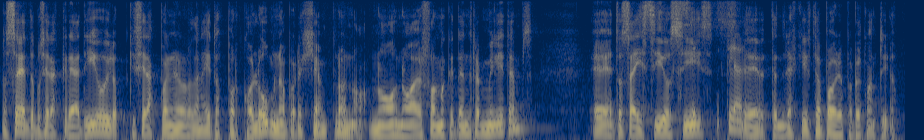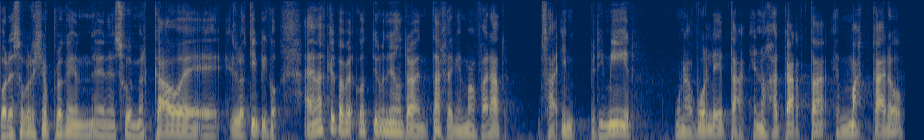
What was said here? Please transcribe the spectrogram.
no sé, te pusieras creativo y los quisieras poner ordenaditos por columna, por ejemplo, no, no, no va a haber forma que te entren mil ítems. Eh, entonces ahí sí o sí, Sí, claro. eh, tendrías que irte por el papel continuo. Por eso, por ejemplo, que en, en el supermercado eh, es lo típico. Además que el papel continuo tiene otra ventaja, que es más barato. O sea, imprimir una boleta en hoja carta es más caro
